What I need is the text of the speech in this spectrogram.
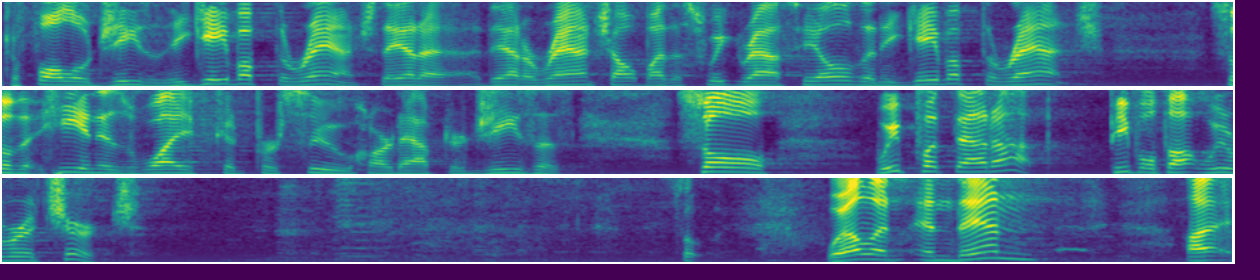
to follow Jesus. He gave up the ranch. They had, a, they had a ranch out by the Sweetgrass Hills, and he gave up the ranch so that he and his wife could pursue hard after Jesus. So we put that up. People thought we were a church. So, well, and, and then I,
